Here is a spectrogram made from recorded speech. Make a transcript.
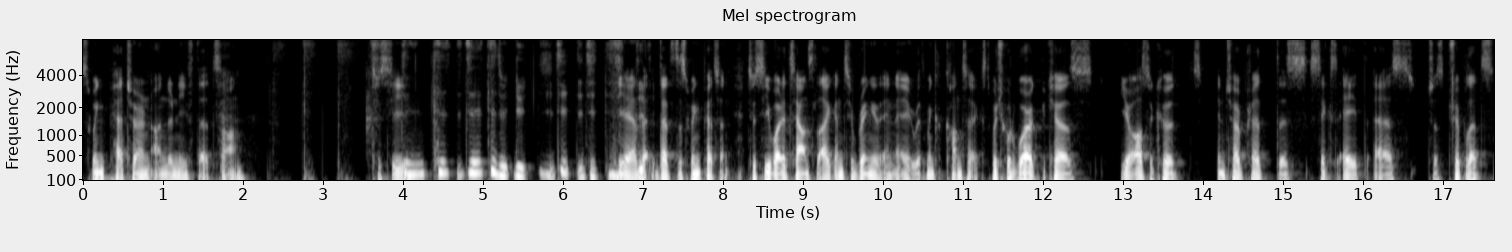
swing pattern underneath that song to see. yeah, that, that's the swing pattern. To see what it sounds like and to bring it in a rhythmical context, which would work because you also could interpret this 6 8 as just triplets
